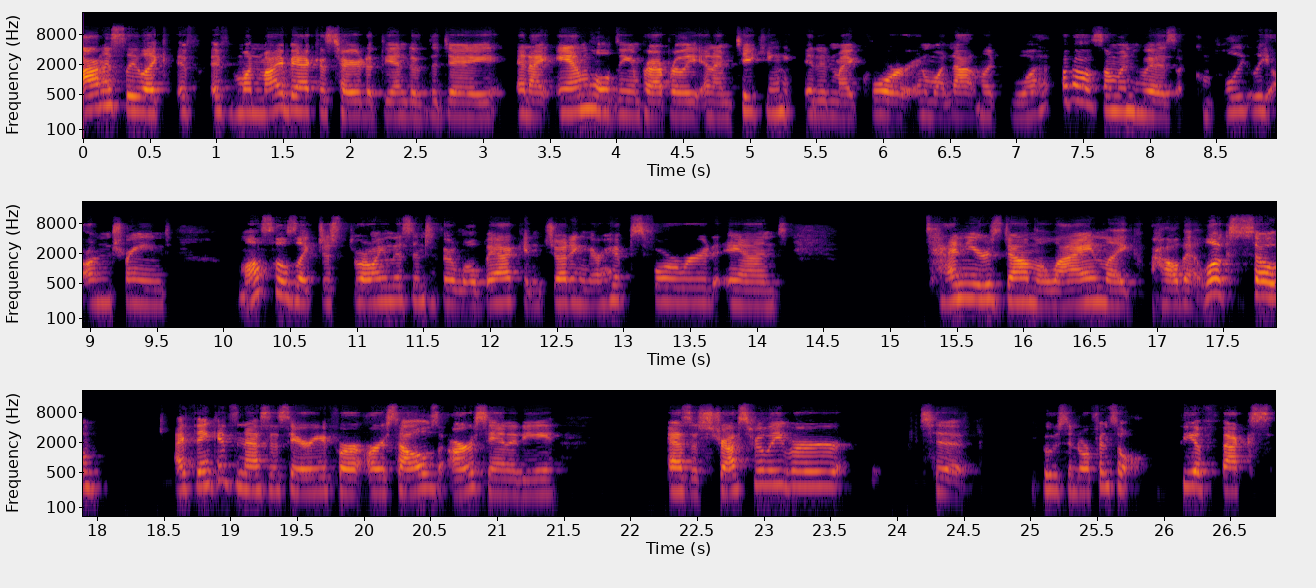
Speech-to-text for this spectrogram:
honestly, like, if, if when my back is tired at the end of the day and I am holding it properly and I'm taking it in my core and whatnot, I'm like, what about someone who has completely untrained muscles like just throwing this into their low back and jutting their hips forward and 10 years down the line like how that looks. So i think it's necessary for ourselves our sanity as a stress reliever to boost endorphins. So the effects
